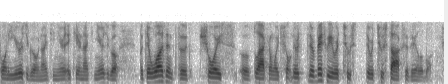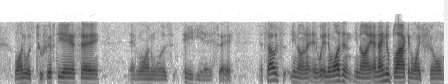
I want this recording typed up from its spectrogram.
20 years ago 19 years 18 or 19 years ago but there wasn't the choice of black and white film. There there basically were two there were two stocks available. One was 250 ASA and one was 80 ASA and so I was, you know, and, I, and it wasn't, you know, I, and I knew black and white film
